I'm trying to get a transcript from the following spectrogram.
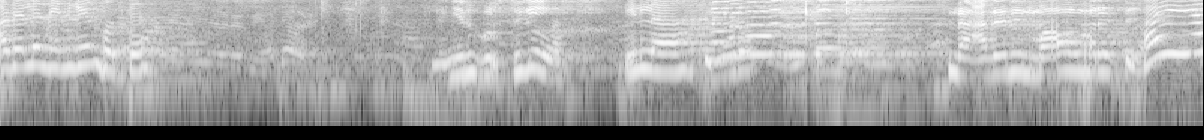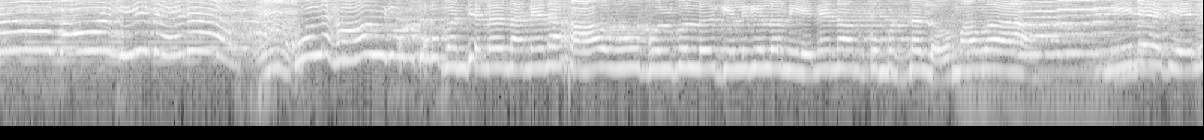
ಅದೆಲ್ಲ ನಿನ್ಗೇನ್ ಗೊತ್ತು? ನೀನು ಗುರು ಸಿಗಲ್ಲ ಇಲ್ಲ. ನಾನೇ ನಿನ್ ಮಾವ ಮರಿತೆ. ಅಯ್ಯೋ ಮಾವ ನೀನೇನ? ಒಳ್ಳೆ ಹಾವು ಹಿಡಿಯಂತಾರ ಬಂದಿಲ್ಲ ನಾನೇನ ಹಾವು ಬುಲ್ಬುಲ್ ಗಿಲ್ಗಿಲ್ ಏನೇನೋ ಅನ್ಕೊಂಡ್ಬಿಟ್ನಲ್ಲೋ ಮಾವ? ನೀನೇ ಅದೇನ?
